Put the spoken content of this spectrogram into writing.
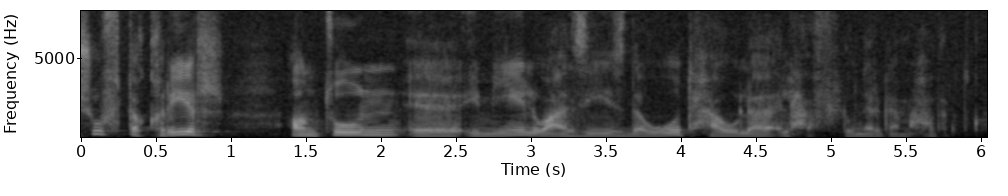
نشوف تقرير أنطون آه، إيميل وعزيز داوود حول الحفل. ونرجع مع حضراتكم.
